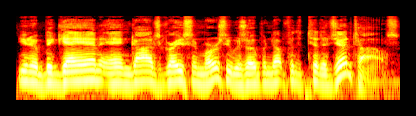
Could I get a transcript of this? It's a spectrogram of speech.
you know, began and God's grace and mercy was opened up for the, to the Gentiles.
